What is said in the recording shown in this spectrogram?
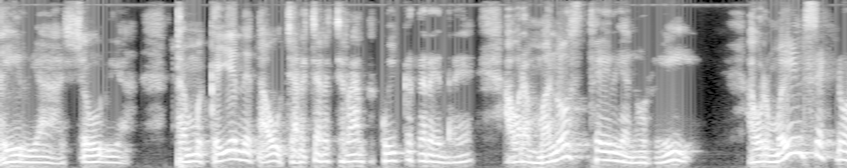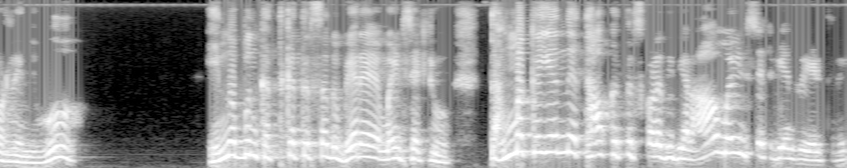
ಧೈರ್ಯ ಶೌರ್ಯ. ತಮ್ಮ ಕೈಯನ್ನೇ ತಾವು ಚರ ಚರ ಚರ ಅಂತ ಕುಯ್ಕತಾರೆ ಇದ್ರೆ ಅವರ ಮನೋಸ್ಥೈರ್ಯ ನೋಡ್ರಿ, ಅವ್ರ ಮೈಂಡ್ ಸೆಟ್ ನೋಡ್ರಿ ನೀವು. ಇನ್ನೊಬ್ಬನ ಕತ್ ಕತ್ತರಿಸೋದು ಬೇರೆ ಮೈಂಡ್ ಸೆಟ್ಟು ತಮ್ಮ ಕೈಯನ್ನೇ ತಾವು ಕತ್ತರಿಸ್ಕೊಳ್ಳೋದಿದೆಯಲ್ಲ ಆ ಮೈಂಡ್ ಸೆಟ್ಗೆ ಏನ್ರಿ ಹೇಳ್ತೀರಿ?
